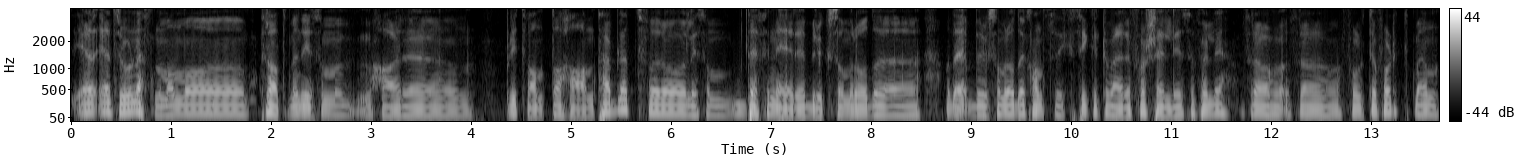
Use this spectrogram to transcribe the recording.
jeg, jeg, tror nesten man må prate med de som har uh, blitt vant til å ha en tablet, for å liksom definere bruksområdet. Og det bruksområdet kan sikkert være forskjellig, selvfølgelig, fra, fra folk til folk. Men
